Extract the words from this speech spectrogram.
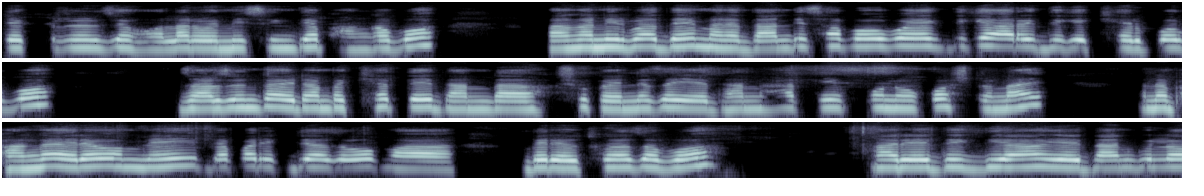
ট্রেক্টরের যে হলার ওই মেশিন দিয়ে ভাঙাবো। ভাঙানির বাদে মানে ধানটি ছাপা হব একদিকে আর একদিকে খের পড়ব যার জন্য এটা আমরা খেতে, ধানটা শুকাই না যায় এই ধান হাতে কোনো কষ্ট নাই। মানে ভাঙ্গা এরকম নেই, ব্যাপারিক দেওয়া যাব বেড়ে থোয়া যাব। আর এদিক দিয়া এই ধানগুলো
